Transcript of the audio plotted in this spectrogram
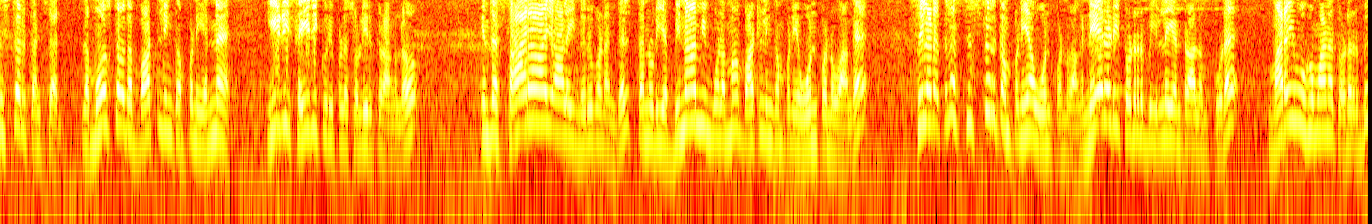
சிஸ்டர் கன்சர்ன் இந்த most of the bottling company என்ன இடி செய்தி குறிப்பில் சொல்லியிருக்கிறாங்களோ இந்த சாராய ஆலை நிறுவனங்கள் தன்னுடைய பினாமி மூலமா பாட்டிலிங் கம்பெனியை ஓன் பண்ணுவாங்க. சில இடத்துல சிஸ்டர் கம்பெனியா ஓன் பண்ணுவாங்க. நேரடி தொடர்பு இல்லை என்றாலும் கூட மறைமுகமான தொடர்பு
